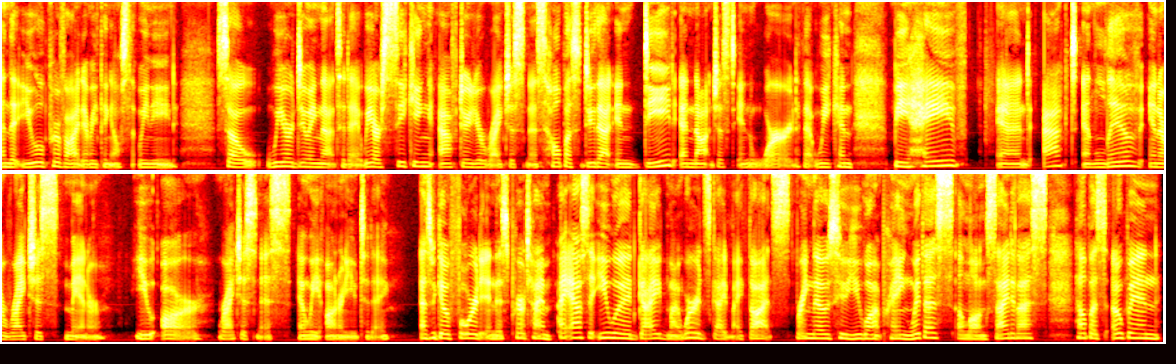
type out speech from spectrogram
and that you will provide everything else that we need. So we are doing that today. We are seeking after your righteousness. Help us do that in deed and not just in word, that we can behave and act and live in a righteous manner. You are righteousness, and we honor you today. As we go forward in this prayer time, I ask that you would guide my words, guide my thoughts, bring those who you want praying with us alongside of us. Help us open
